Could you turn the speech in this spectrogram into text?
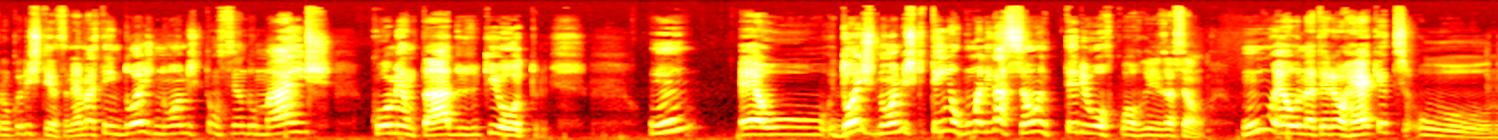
procura extensa, né? Mas tem dois nomes que estão sendo mais comentados do que outros. Um é o. Dois nomes que têm alguma ligação anterior com a organização. Um é o Nathaniel Hackett, o,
